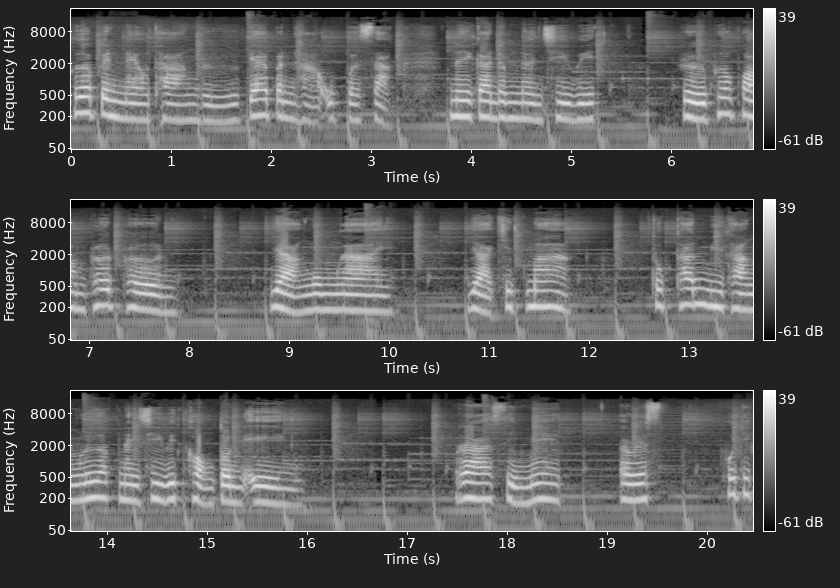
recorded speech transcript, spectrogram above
พื่อเป็นแนวทางหรือแก้ปัญหาอุปสรรค ในการดำเนินชีวิต หรือเพื่อความเพลิดเพลิน อย่างงมงาย อย่าคิดมาก ทุกท่านมีทางเลือกในชีวิตของตนเอง ราศีเมษอริสผู้ที่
